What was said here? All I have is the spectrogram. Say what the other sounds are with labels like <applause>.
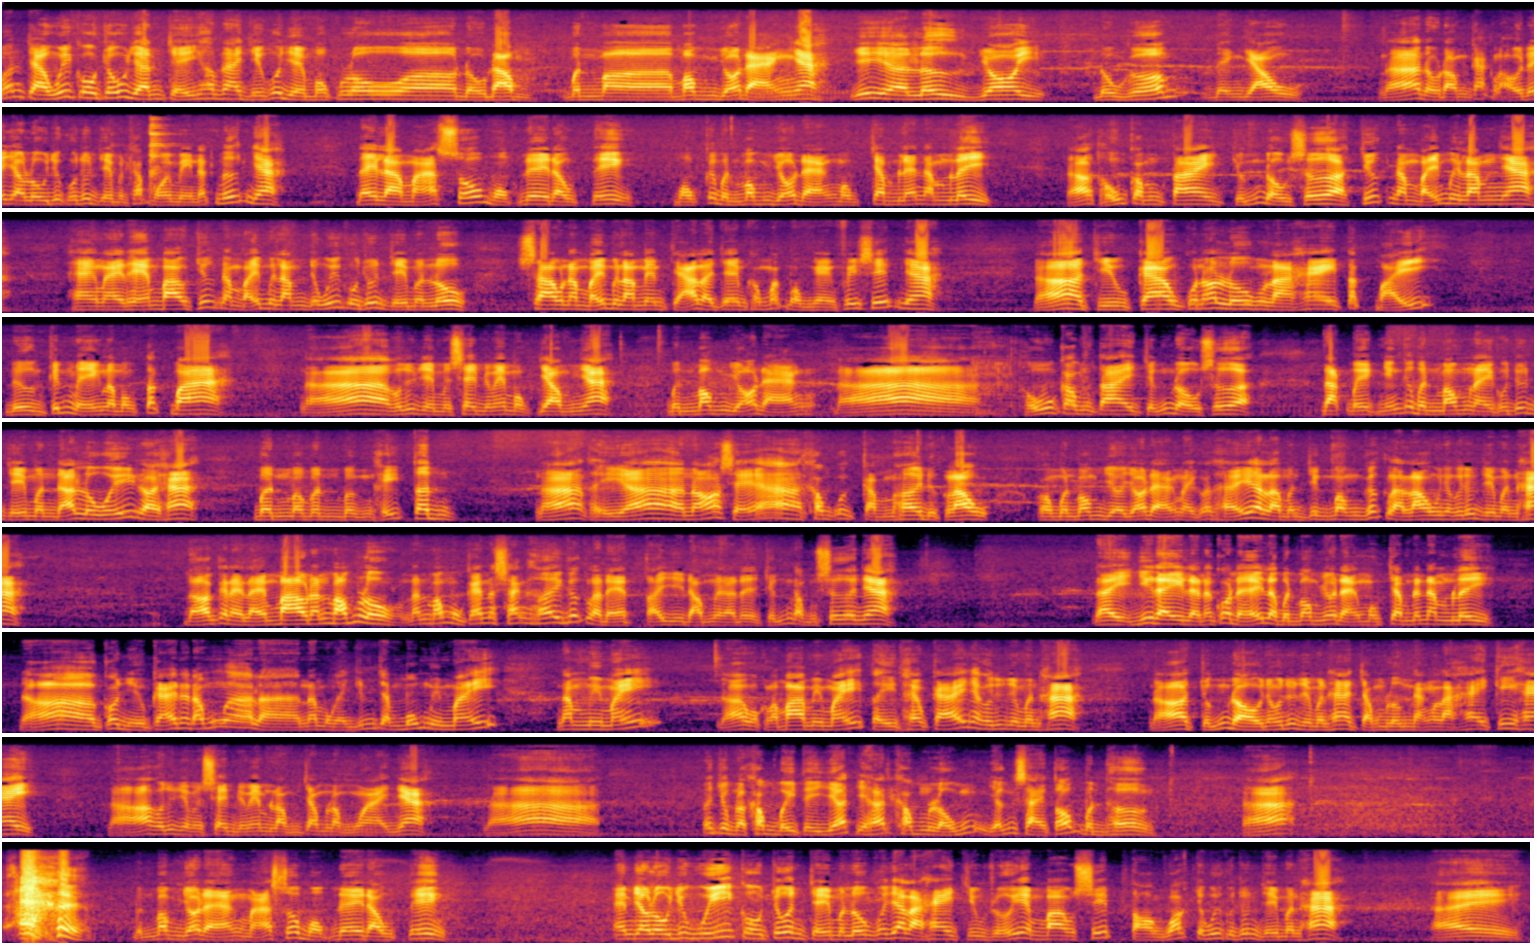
Mến chào quý cô chú và anh chị Hôm nay chị có về một lô ờ, đồ đồng Bình mờ bông vỏ đạn nha Với ờ, lư, voi, đồ gốm, đèn dầu. Đó, Đồ đồng các loại để giao lưu với cô chú chị mình khắp mọi miền đất nước nha. Đây là mã số 1D đầu tiên Một cái bình bông vỏ đạn 105 ly. Đó thủ công tay chuẩn đồ xưa trước năm 75 nha. Hàng này thì em bao trước năm 75 cho quý cô chú anh chị mình luôn sau năm 75 em trả lại cho em không mất 1 ngàn phí ship nha. Đó, chiều cao của nó luôn là 2 tấc 7 đường kính miệng là một tấc 3 đó, cô chú chị mình xem cho em một vòng nha. Bình bông vỏ đạn. Đó, thủ công tay chuẩn đồ xưa. Đặc biệt những cái bình bông này của chú chị mình đã lưu ý rồi ha. Bình mà bình bằng thủy tinh. Đó, thì nó sẽ không có cầm hơi được lâu còn bình bông vừa vỏ đạn này có thể là mình trưng bông rất là lâu nha cô chú chị mình ha. Đó, cái này là em bao đánh bóng luôn. Đánh bóng một cái nó sáng hới rất là đẹp, tại vì đồng này là chuẩn đồng xưa nha. Đây, dưới đây là nó có để là bình bông vỏ đạn 100 đến 5 ly. Đó, có nhiều cái nó đóng là năm 1940 mấy 50 mấy, đó, hoặc là 30 mấy, tùy theo cái nha cô chú chị mình ha. Đó, chuẩn đồ nha cô chú chị mình ha, trọng lượng nặng là 2 kg 2 đó, cô chú chị mình xem giùm em lòng trong lòng ngoài nha. Đó. Nói chung là không bị tì vết gì hết, không lũng vẫn xài tốt bình thường. Đó. <coughs> Bình bông vỏ đạn, mã số 1D đầu tiên. Em giao lưu với quý cô chú anh chị mình luôn, có giá là hai triệu rưỡi, em bao ship toàn quốc cho quý cô chú anh chị mình ha. Đây.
